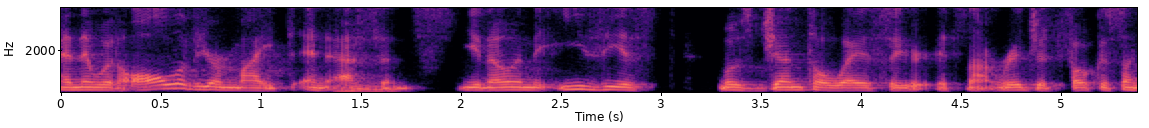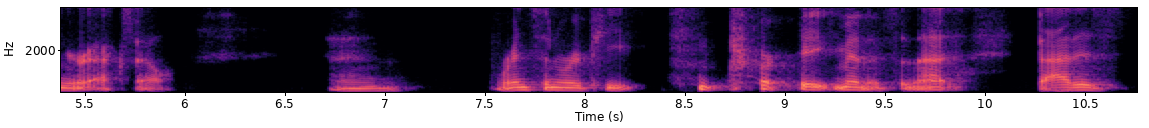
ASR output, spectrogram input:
And then with all of your might and mm. essence you know in the easiest most gentle way so it's not rigid. Focus on your exhale and rinse and repeat for eight minutes. And that that is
